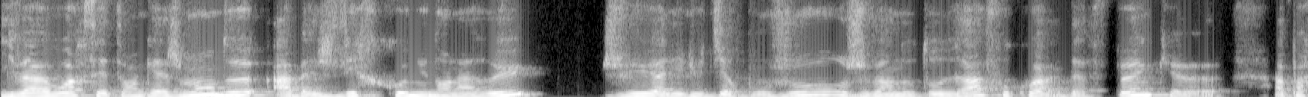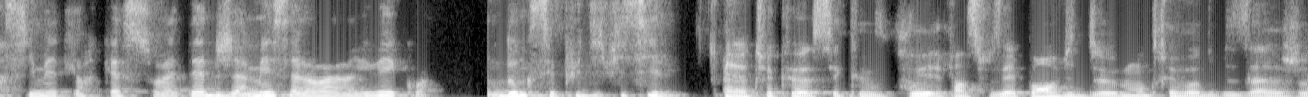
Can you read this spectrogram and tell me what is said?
il va avoir cet engagement de Ah, ben je l'ai reconnu dans la rue, je vais aller lui dire bonjour, je veux un autographe ou quoi. Daft Punk, euh, à part s'ils mettent leur casse sur la tête, jamais ça leur est arrivé, quoi. Donc c'est plus difficile. Et un truc, euh, c'est que vous pouvez, enfin, si vous n'avez pas envie de montrer votre visage,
